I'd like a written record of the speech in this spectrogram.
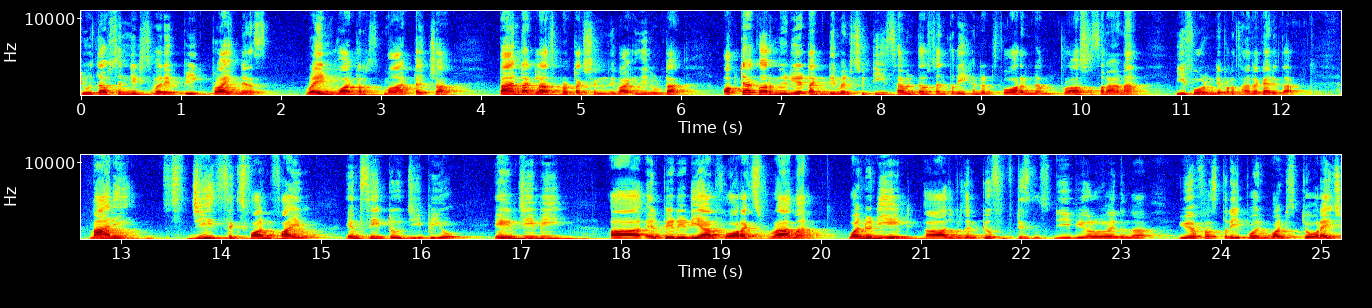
two thousand nits വരെ peak brightness rain water smart touch panda glass protection എന്നിവ ഇതിലുണ്ട് octacore media tek dimensity seven thousand three hundred four N M പ്രോസസ്സറാണ് ഈ ഫോണിന്റെ പ്രധാന കരുത്ത്. Mali G six one five M C two G P U eight G B L P D D R four X RAM one twenty eight അതുപോലെ തന്നെ ടു ഫിഫ്റ്റി സിക്സ് ജി ബികൾ വരുന്ന U F S three point one storage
